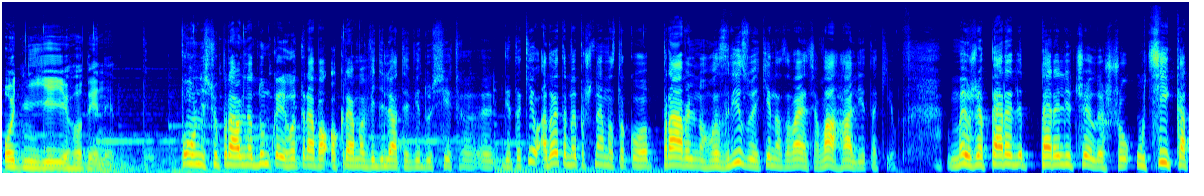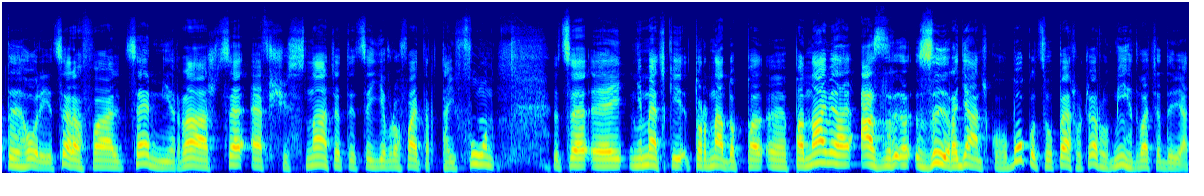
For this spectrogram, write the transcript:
однієї години. Повністю правильна думка, його треба окремо відділяти від усіх е, літаків. А давайте ми почнемо з такого правильного зрізу, який називається вага літаків. Ми вже перелі- перелічили, що у цій категорії це Рафаль, це Міраж, це F-16, це Єврофайтер Тайфун. Це е, німецький торнадо Па- е, а з, з радянського боку це в першу чергу Міг-29.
